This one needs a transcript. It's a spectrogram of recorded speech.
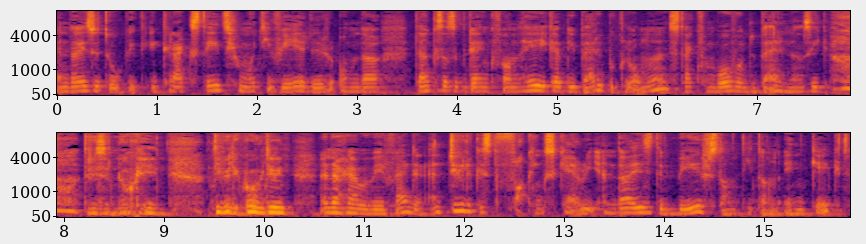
En dat is het ook. Ik, ik raak steeds gemotiveerder. Omdat telkens als ik denk van... Hé, hey, ik heb die berg beklommen. Sta ik van boven op de berg. En dan zie ik... Oh, er is er nog één. Die wil ik ook doen. En dan gaan we weer verder. En tuurlijk is het fucking scary. En dat is de weerstand die dan inkikt.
